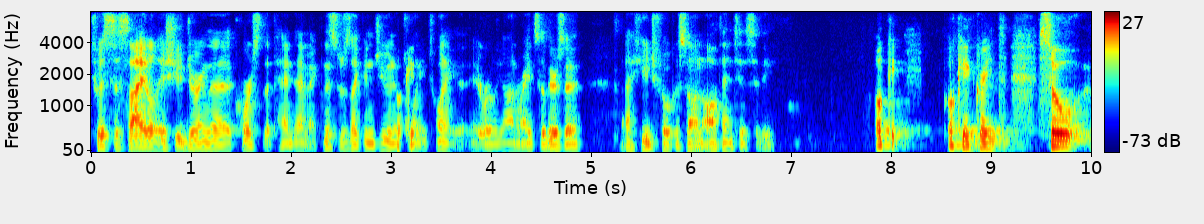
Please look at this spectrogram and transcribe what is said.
to a societal issue during the course of the pandemic. And this was like in June of okay. 2020, early on, right? So there's a, a huge focus on authenticity. Okay. Okay, great. So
